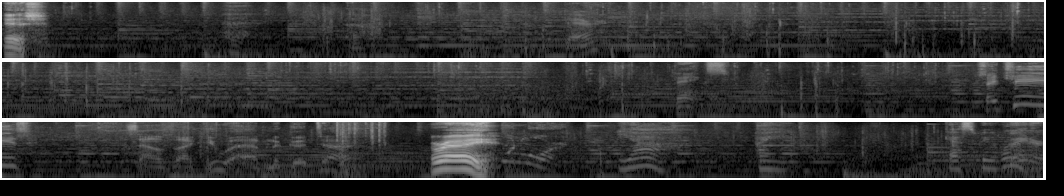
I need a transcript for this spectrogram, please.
Ish. There? Thanks. Say cheese. Sounds like you were having a good time. Hooray! One more. Yeah, I guess we were. Later.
